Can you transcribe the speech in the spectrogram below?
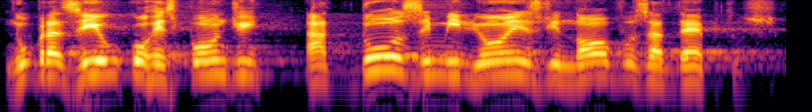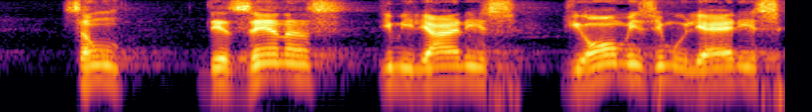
No Brasil, corresponde a 12 milhões de novos adeptos. São dezenas de milhares de homens e mulheres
